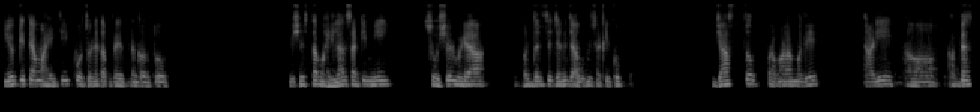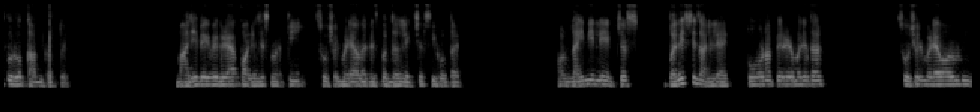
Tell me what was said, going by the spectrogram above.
योग्य त्या माहिती पोहोचवण्याचा प्रयत्न करतो. विशेषतः महिलांसाठी मी सोशल मीडिया बद्दलच्या जनजागृतीसाठी खूप जास्त प्रमाणामध्ये आणि अभ्यासपूर्वक काम करतोय. माझे वेगवेगळ्या कॉलेजेसवरती सोशल मीडिया अवेअरनेस बद्दल लेक्चर्सही होत आहेत. ऑनलाईन लेक्चर्स बरेचसे झालेले आहेत. कोरोना पिरियडमध्ये तर सोशल मीडियावरून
